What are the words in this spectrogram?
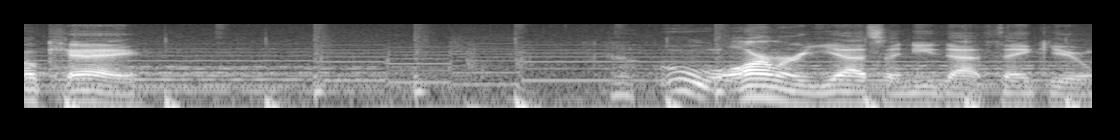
Okay. Ooh, armor, yes, I need that, thank you.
